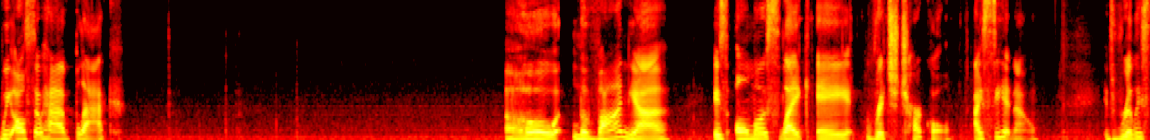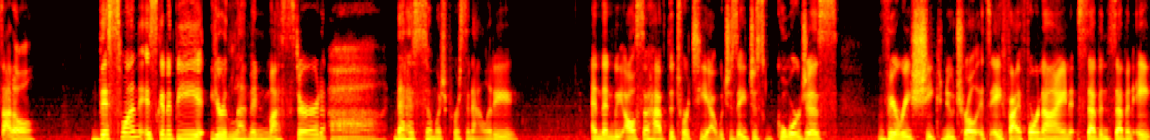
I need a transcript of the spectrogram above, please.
We also have black. Oh, Lavagna is almost like a rich charcoal. I see it now. It's really subtle. This one is gonna be your lemon mustard. that has so much personality. And then we also have the tortilla, which is a just gorgeous, very chic neutral. It's A549778.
